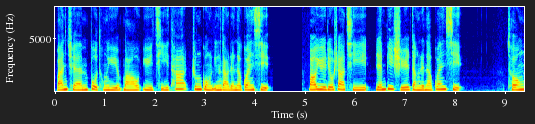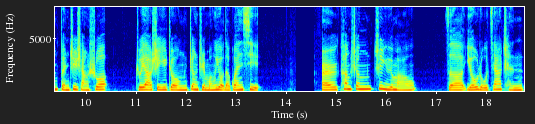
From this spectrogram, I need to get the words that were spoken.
完全不同于毛与其他中共领导人的关系，毛与刘少奇、任弼时等人的关系。从本质上说，主要是一种政治盟友的关系；而康生之于毛，则犹如家臣。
